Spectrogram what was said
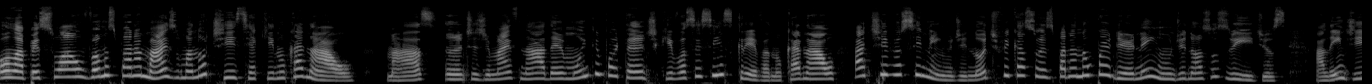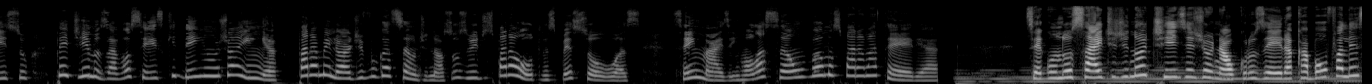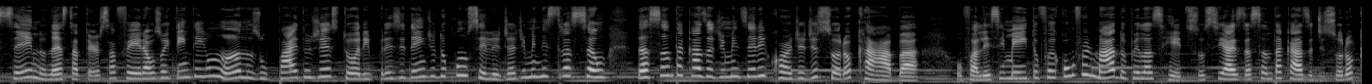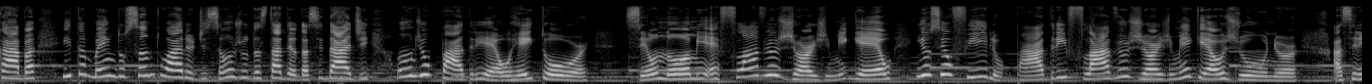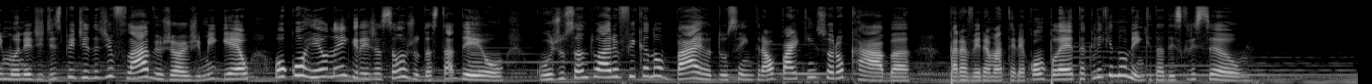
Olá pessoal, vamos para mais uma notícia aqui no canal. Mas, antes de mais nada, é muito importante que você se inscreva no canal, ative o sininho de notificações para não perder nenhum de nossos vídeos. Além disso, pedimos a vocês que deem um joinha para melhor divulgação de nossos vídeos para outras pessoas. Sem mais enrolação, vamos para a matéria. Segundo o site de notícias Jornal Cruzeiro, acabou falecendo nesta terça-feira, aos 81 anos, o pai do gestor e presidente do Conselho de Administração da Santa Casa de Misericórdia de Sorocaba. O falecimento foi confirmado pelas redes sociais da Santa Casa de Sorocaba e também do Santuário de São Judas Tadeu da cidade, onde o padre é o reitor. Seu nome é Flávio Jorge Miguel e o seu filho, Padre Flávio Jorge Miguel Júnior. A cerimônia de despedida de Flávio Jorge Miguel ocorreu na Igreja São Judas Tadeu, cujo santuário fica no bairro do Central Park em Sorocaba. Para ver a matéria completa, clique no link da descrição.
